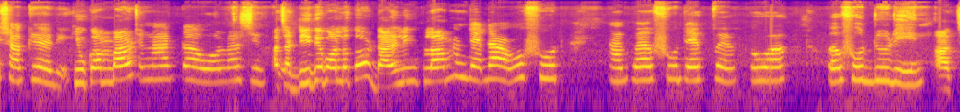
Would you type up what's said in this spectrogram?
সাকরেরে কিউকাম্বার চনাটা ওলা সি আচ্ছা ডি দে বলো তো ডার্লিং প্লাম? দাদা ও ফুড একবার ফুড এক ফুড ডুরি আচ্ছা।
